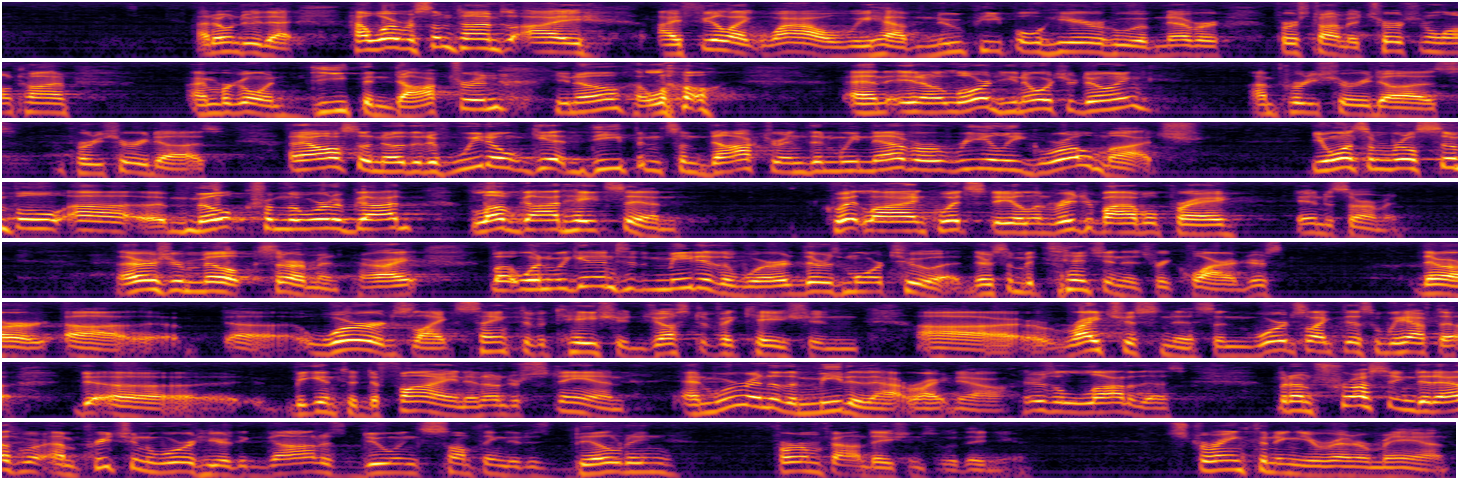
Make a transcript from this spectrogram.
I don't do that. However, sometimes I I feel like, wow, we have new people here who have never, first time at church in a long time, and we're going deep in doctrine, you know, hello. And, you know, Lord, you know what you're doing? I'm pretty sure He does. I'm pretty sure He does. And I also know that if we don't get deep in some doctrine, then we never really grow much. You want some real simple uh, milk from the Word of God? Love God, hate sin. Quit lying, quit stealing, read your Bible, pray, end of sermon. There's your milk sermon, all right? But when we get into the meat of the word, there's more to it. There's some attention that's required. There's, there are uh, uh, words like sanctification, justification, uh, righteousness, and words like this we have to uh, begin to define and understand. And we're into the meat of that right now. There's a lot of this. But I'm trusting that as I'm preaching the word here, that God is doing something that is building firm foundations within you, strengthening your inner man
